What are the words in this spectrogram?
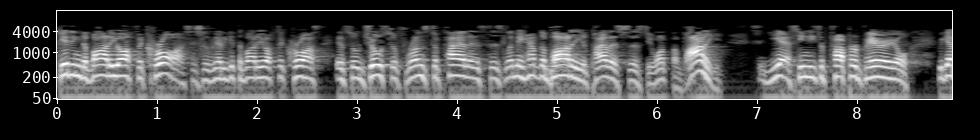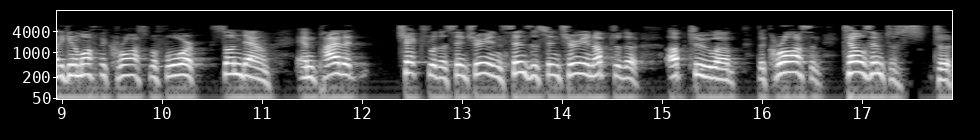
getting the body off the cross. He says, we've got to get the body off the cross. And so Joseph runs to Pilate and says, let me have the body. And Pilate says, do you want the body? He said, yes, he needs a proper burial. We got to get him off the cross before sundown. And Pilate checks with a centurion, sends the centurion up to the up to uh, the cross and tells him to to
